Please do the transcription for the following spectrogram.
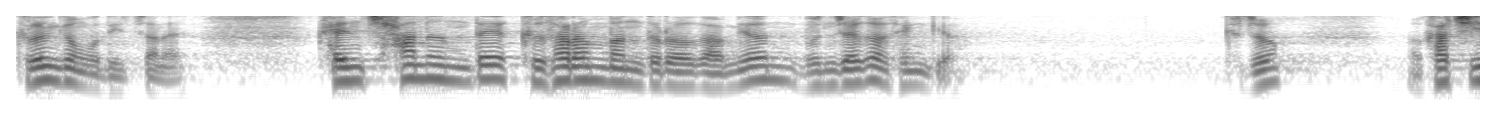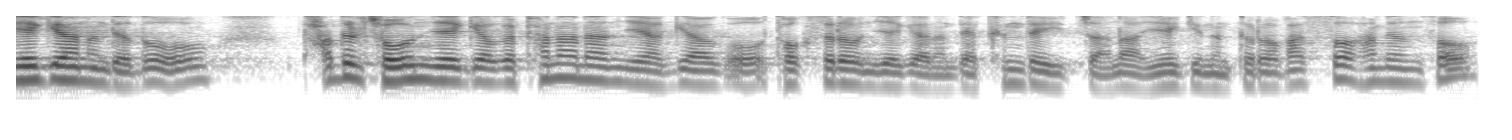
그런 경우도 있잖아요. 괜찮은데 그 사람만 들어가면 문제가 생겨. 그죠? 같이 얘기하는데도 다들 좋은 얘기하고 편안한 이야기하고 덕스러운 얘기하는데 근데 있잖아 얘기는 들어봤어 하면서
